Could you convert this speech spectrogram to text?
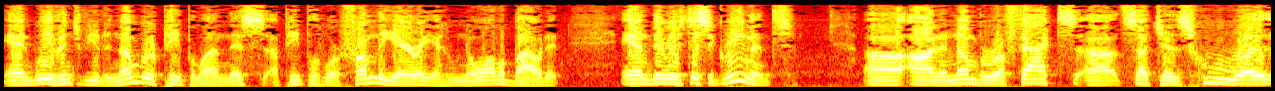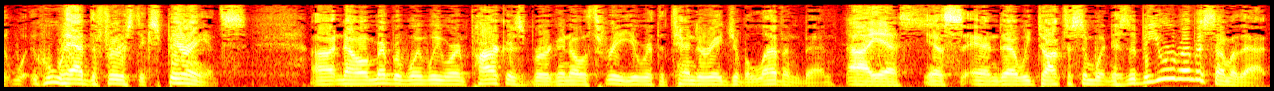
And we have interviewed a number of people on this, uh, people who are from the area who know all about it. And there is disagreement uh, on a number of facts, uh, such as who was who had the first experience. Uh, now, remember when we were in Parkersburg in 03, you were at the tender age of 11, Ben. Ah, yes. Yes, and uh, we talked to some witnesses, but you remember some of that.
